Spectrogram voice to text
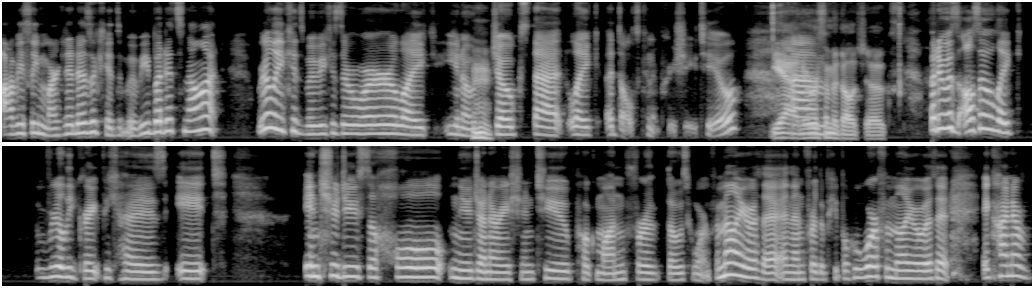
obviously marketed as a kids movie, but it's not really a kids movie because there were like you know Mhm. jokes that like adults can appreciate too. Yeah, there were Um, some adult jokes. but it was also like really great because it introduced a whole new generation to Pokemon for those who weren't familiar with it and then for the people who were familiar with it it kind of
